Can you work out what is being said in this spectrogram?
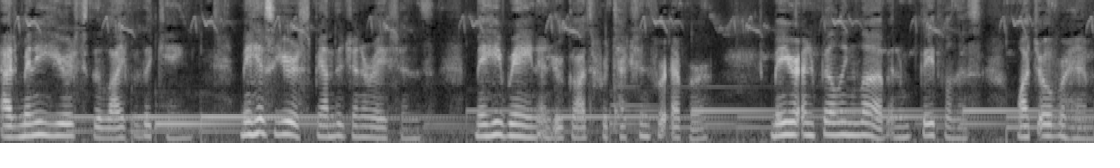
Add many years to the life of the king. May his years span the generations. May he reign under God's protection forever. May your unfailing love and faithfulness watch over him.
